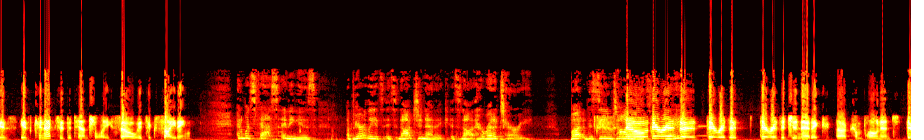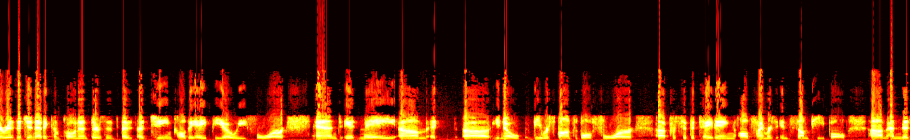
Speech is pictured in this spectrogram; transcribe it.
is is connected potentially. So it's exciting. And what's fascinating is apparently it's it's not genetic, it's not hereditary, but at the same time, No, there is right? a there is a there is a genetic uh, component. There is a genetic component. There's a, a, a gene called the APOE4, and it may, um, it, uh, you know, be responsible for uh, precipitating Alzheimer's in some people. Um, and this,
